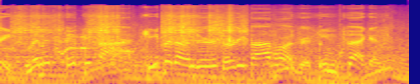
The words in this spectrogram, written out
Break, limit 55. Keep it under 3,500 in seconds.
